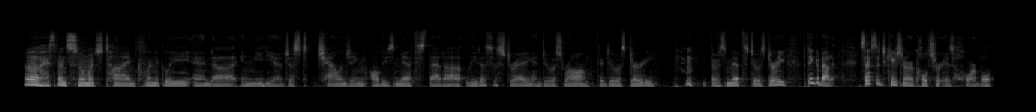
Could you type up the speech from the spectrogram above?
Uh, I spend so much time clinically and uh, in media just challenging all these myths that uh, lead us astray and do us wrong. They do us dirty. Those myths do us dirty. But think about it sex education in our culture is horrible.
